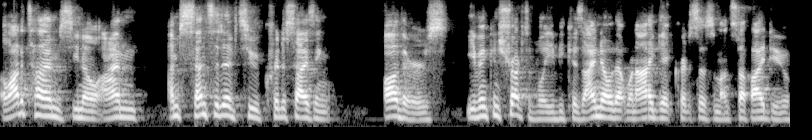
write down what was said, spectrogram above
a lot of times you know i'm i'm sensitive to criticizing others, even constructively, because I know that when I get criticism on stuff I do,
